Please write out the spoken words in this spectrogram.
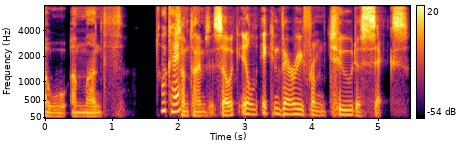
a, a month Okay. Sometimes, so it, it'll it can vary from two to six.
